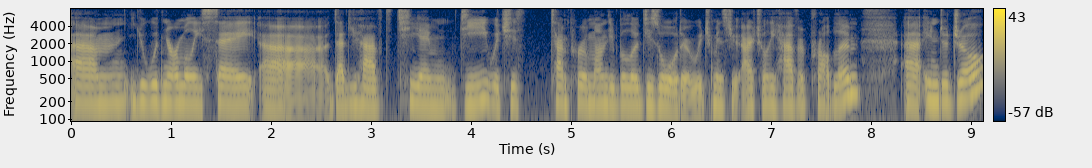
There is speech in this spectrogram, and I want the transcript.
um, you would normally say uh, that you have TMD, which is temporomandibular disorder, which means you actually have a problem uh, in the jaw.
